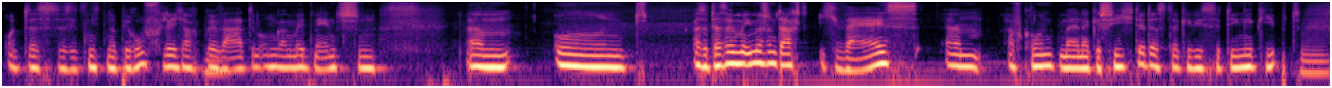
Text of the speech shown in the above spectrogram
und das, das jetzt nicht nur beruflich, auch privat im Umgang mit Menschen. Ähm, und also das habe ich mir immer schon gedacht, ich weiß ähm, aufgrund meiner Geschichte, dass da gewisse Dinge gibt. Mhm.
